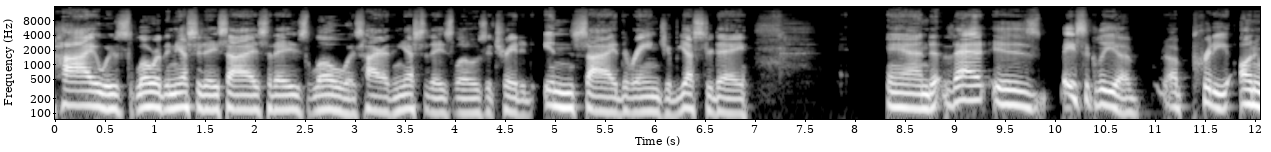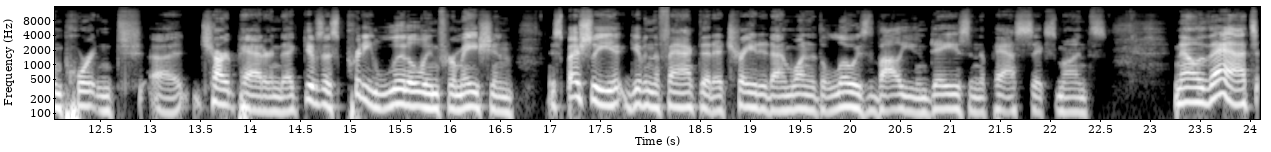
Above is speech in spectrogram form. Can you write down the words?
high was lower than yesterday's highs. Today's low was higher than yesterday's lows. It traded inside the range of yesterday. And that is basically a a pretty unimportant uh, chart pattern that gives us pretty little information, especially given the fact that it traded on one of the lowest volume days in the past six months. Now, that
